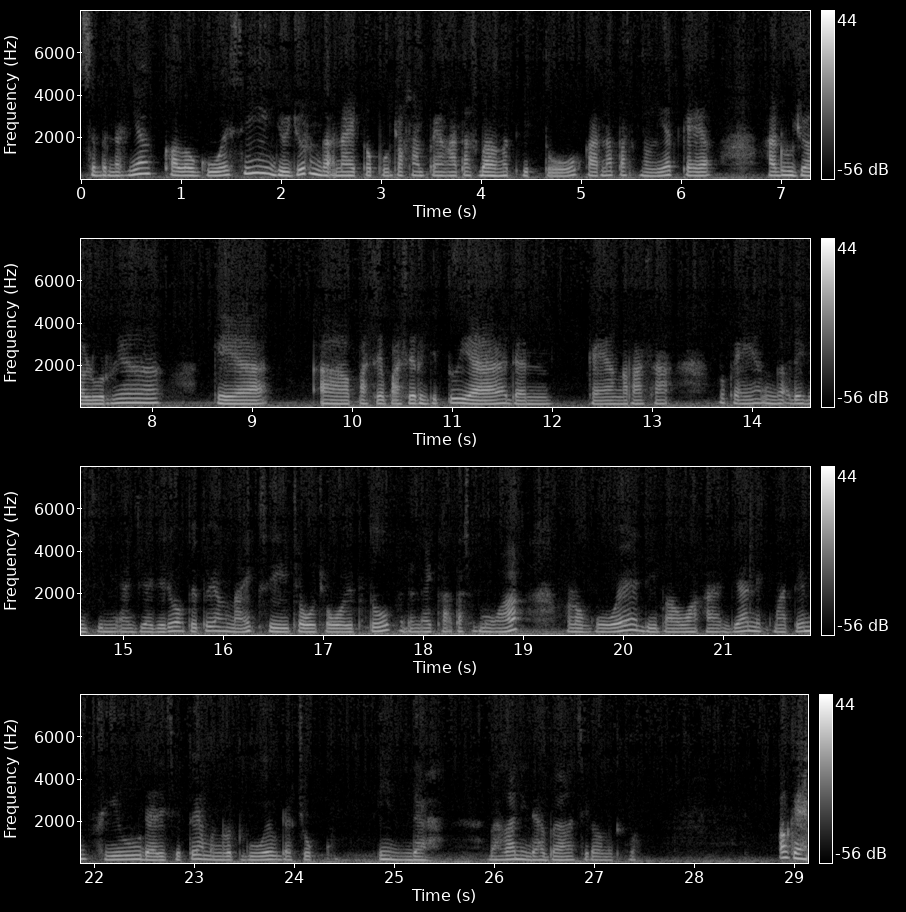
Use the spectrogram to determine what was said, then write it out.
Sebenarnya kalau gue sih jujur nggak naik ke puncak sampai yang atas banget gitu karena pas ngeliat kayak aduh jalurnya kayak uh, pasir-pasir gitu ya dan kayak ngerasa lu kayaknya enggak deh di sini aja. Jadi waktu itu yang naik si cowok-cowok itu tuh pada naik ke atas semua. Kalau gue di bawah aja nikmatin view dari situ yang menurut gue udah cukup indah. Bahkan indah banget sih kalau menurut gue oke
